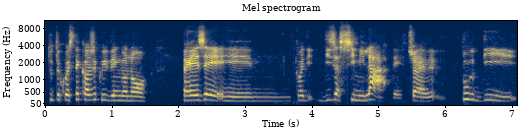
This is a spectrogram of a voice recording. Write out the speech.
tutte queste cose qui vengono prese e come dire, disassimilate, cioè pur di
